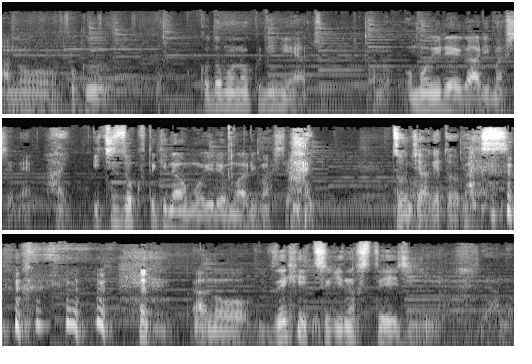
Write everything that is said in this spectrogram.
あの僕子供の国にはあの思い入れがありましてね、はい、一族的な思い入れもありまして、ね、はい。存じ上げております。あのぜひ次のステージにあの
